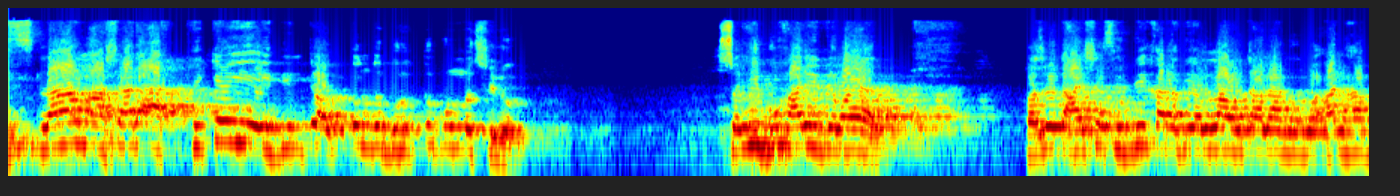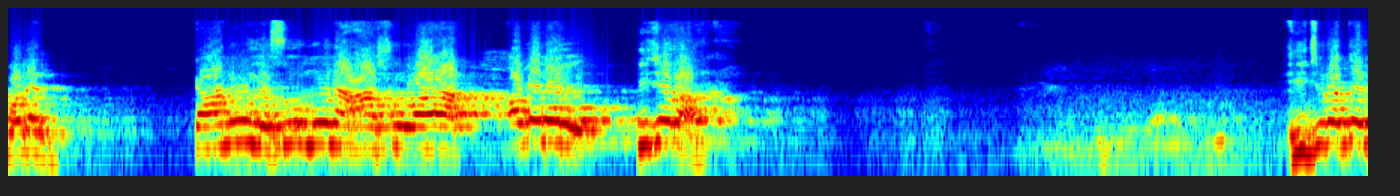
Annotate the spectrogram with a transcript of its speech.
ইসলাম আসার আগ থেকেই এই দিনটা অত্যন্ত গুরুত্বপূর্ণ ছিল। সহি বুখারির রেওয়ায়াত। হযরত আয়েশা সিদ্দিকা আনহা বলেন, কানু ইয়াসুমুনা হিজরা। হিজরতের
